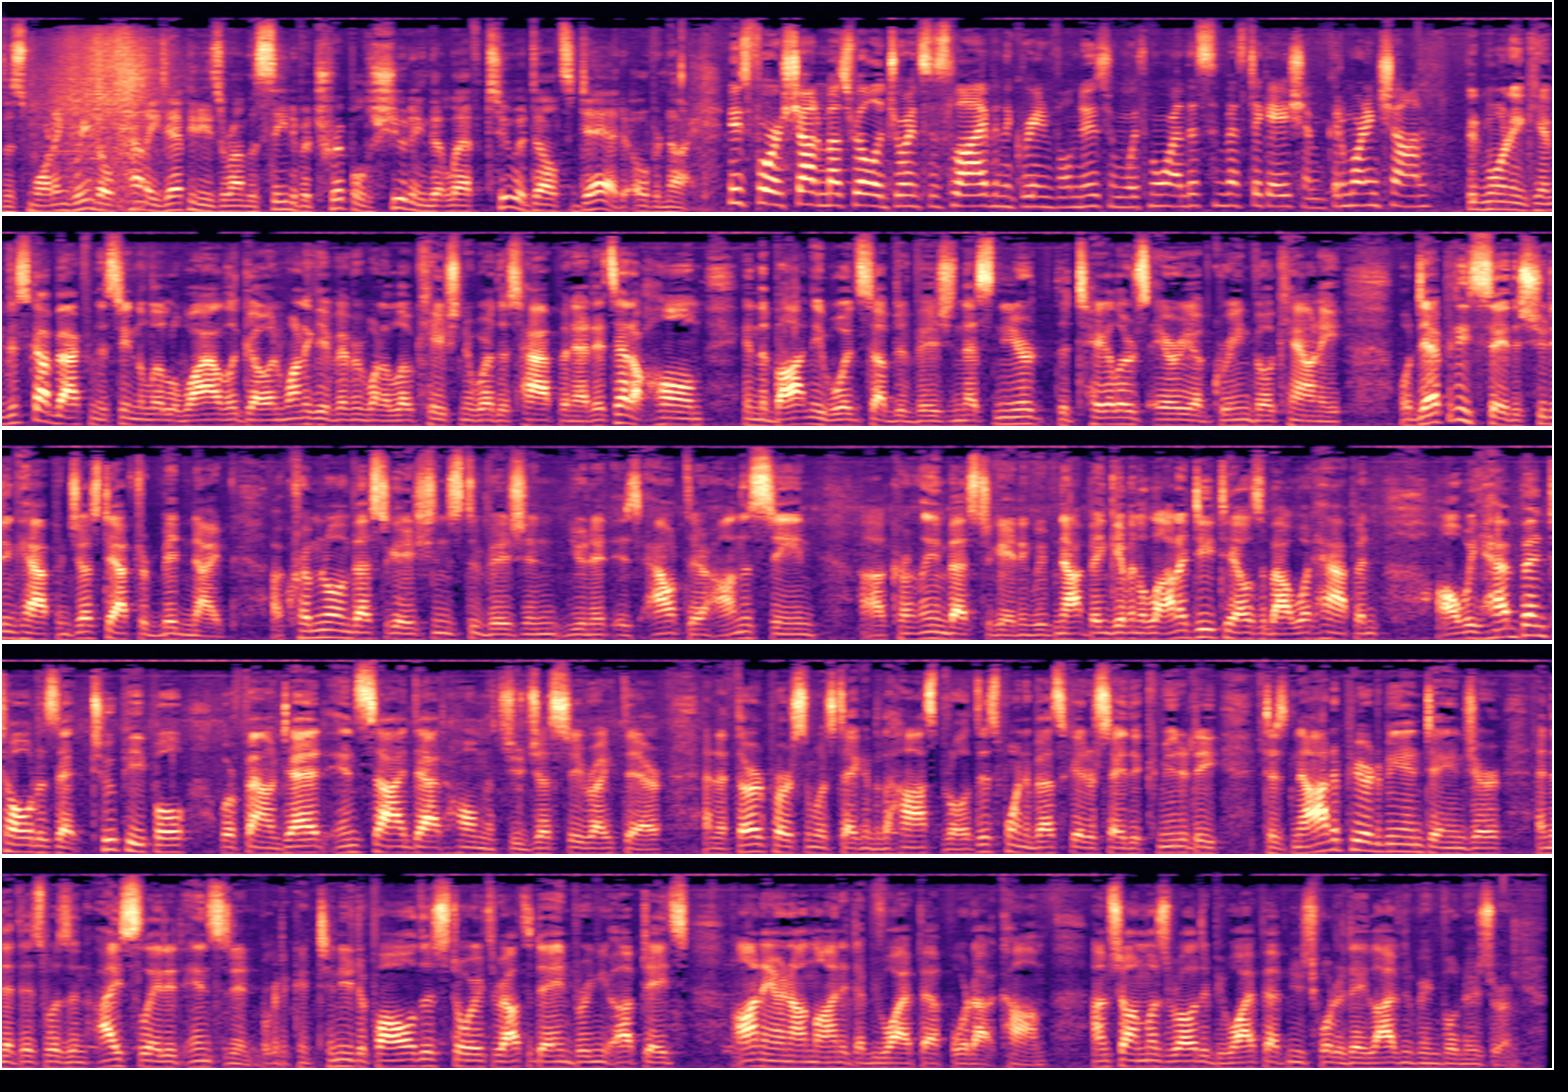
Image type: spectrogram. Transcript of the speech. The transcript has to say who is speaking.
Speaker 1: This morning, Greenville County deputies are on the scene of a triple shooting that left two adults dead overnight.
Speaker 2: News 4 Sean Muzzarella joins us live in the Greenville newsroom with more on this investigation. Good morning, Sean.
Speaker 3: Good morning, Kim. Just got back from the scene a little while ago and want to give everyone a location of where this happened at. It's at a home in the Botany Wood subdivision that's near the Taylors area of Greenville County. Well, deputies say the shooting happened just after midnight. A criminal investigations division unit is out there on the scene, uh, currently investigating. We've not been given a lot of details about what happened. All we have been told is that two people were found dead inside that home that you just see right there, and a third person was taken to the hospital. At this point, investigators say the community does not appear to be in danger and that this was an isolated incident. We're going to continue to follow this story throughout the day and bring you updates on air and online at WYFF4.com. I'm Sean Muzzarella, WYFF News 4 Today, live in the Greenville newsroom.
